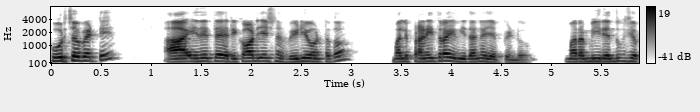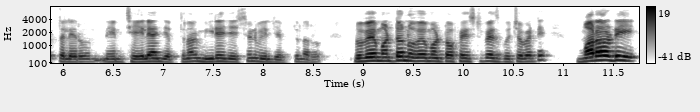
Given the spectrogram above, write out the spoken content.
కూర్చోబెట్టి ఏదైతే రికార్డ్ చేసిన వీడియో ఉంటుందో మళ్ళీ ప్రణీత్ రావు ఈ విధంగా చెప్పిండు. మరి మీరు ఎందుకు చెప్తలేరు? నేను చేయలే అని చెప్తున్నారు. మీరే చేసిన వీళ్ళు చెప్తున్నారు. నువ్వేమంటావు నువ్వేమంటావు? ఫేస్ టు ఫేస్ కూర్చోబెట్టి మరొకటి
